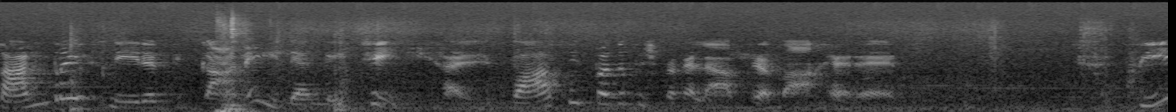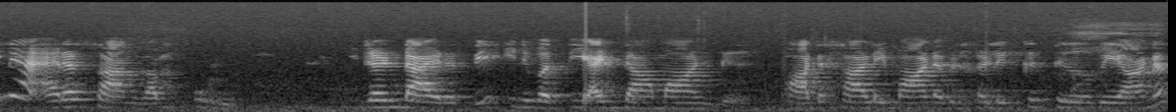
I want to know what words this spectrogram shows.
சன்ரைஸ் நேரத்திற்கான இலங்கை செய்திகள். வாசிப்பது புஷ்பகலா பிரபாகரன். சீன அரசாங்கம் உறுதி. இரண்டாயிரத்தி இருபத்தி ஐந்தாம் ஆண்டு பாடசாலை மாணவர்களுக்கு தேவையான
